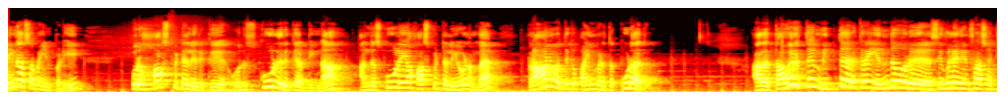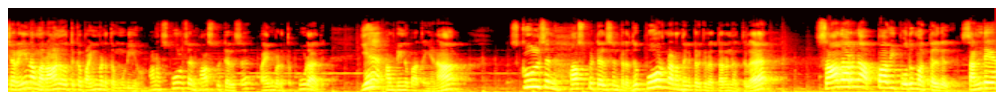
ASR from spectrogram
ஐநா சபையின்படி ஒரு ஹாஸ்பிட்டல் இருக்குது ஒரு ஸ்கூல் இருக்குது அப்படின்னா அந்த ஸ்கூலையோ ஹாஸ்பிட்டலையோ நம்ம இராணுவத்துக்கு பயன்படுத்தக்கூடாது. அதை தவிர்த்து மித்த இருக்கிற எந்த ஒரு சிவிலியன் இன்ஃப்ராஸ்ட்ரக்சரையும் நம்ம இராணுவத்துக்கு பயன்படுத்த முடியும். ஆனால் ஸ்கூல்ஸ் அண்ட் ஹாஸ்பிட்டல்ஸை பயன்படுத்தக்கூடாது. ஏன் அப்படின்னு பார்த்தீங்கன்னா ஸ்கூல்ஸ் அண்ட் ஹாஸ்பிட்டல்ஸுன்றது போர் நடந்துக்கிட்டு இருக்கிற தருணத்தில் சாதாரண அப்பாவி பொதுமக்கள்கள் சண்டையை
